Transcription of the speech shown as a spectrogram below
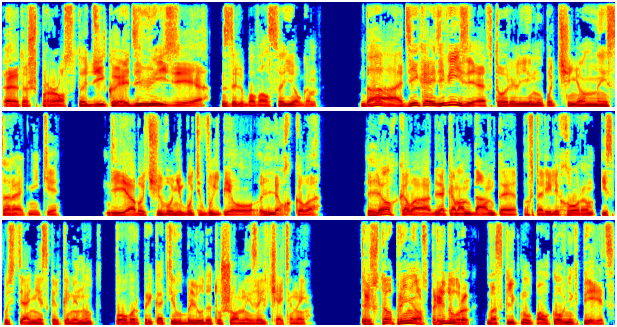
«Это ж просто дикая дивизия!» – залюбовался Йоган. «Да, дикая дивизия!» – вторили ему подчиненные соратники. «Я бы чего-нибудь выпил легкого!» «Легкого для команданта!» — повторили хором, и спустя несколько минут повар прикатил блюдо тушеной зайчатины. «Ты что принес, придурок?» — воскликнул полковник Перец,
